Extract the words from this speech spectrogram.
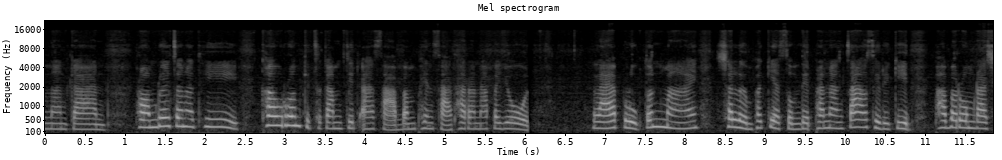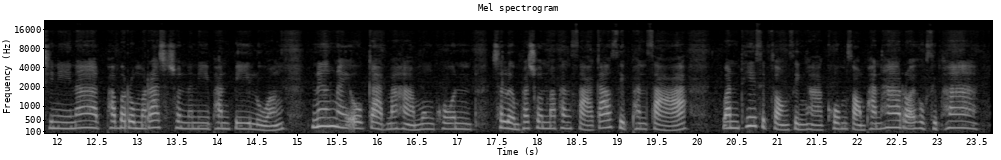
ำนาญการพร้อมด้วยเจ้าหน้าที่เข้าร่วมกิจกรรมจิตอาสาบำเพ็ญสาธารณประโยชน์ และปลูกต้นไม้ เฉลิมพระเกียรติสมเด็จพระนางเจ้าสิริกิติ์พระบรมราชินีนาถพระบรมราชชนนีพันปีหลวง เนื่องในโอกาสมหามงคล เฉลิมพระชนมพรรษา 90 พรรษา วันที่ 12 สิงหาคม 2565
